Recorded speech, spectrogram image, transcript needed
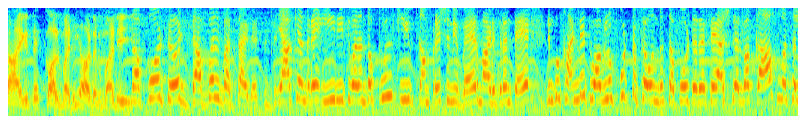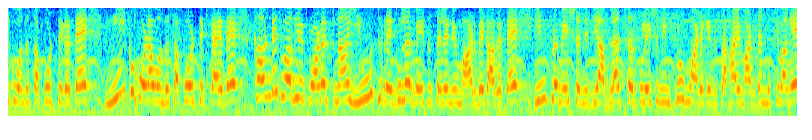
ಸಹಾಯ ಆಗುತ್ತೆ. ಕಾಲ್ ಮಾಡಿ ಆರ್ಡರ್ ಮಾಡಿ. ಸಪೋರ್ಟ್ ಡಬಲ್ ಬರ್ತಾ ಇದೆ. ಯಾಕೆಂದ್ರೆ ಈ ರೀತಿಯಾದಂತಹ ಫುಲ್ ಸ್ಲೀವ್ಸ್ ಕಂಪ್ರೆಷನ್ ನೀವು ವೇರ್ ಮಾಡಿದ್ರಂತೆ, ನಿಮ್ಗೂ ಖಂಡಿತವಾಗ್ಲೂ ಫುಟ್ ಒಂದು ಸಪೋರ್ಟ್ ಇರುತ್ತೆ. ಅಷ್ಟೇ ಅಲ್ವಾ ಕಾಫ್ ಮಸಲ್ಗೂ ಒಂದು ಸಪೋರ್ಟ್ ಸಿಗುತ್ತೆ. ನೀಕು ಕೂಡ ಒಂದು ಸಪೋರ್ಟ್ ಸಿಗ್ತಾ ಇದೆ. ಖಂಡಿತವಾಗ್ಲಿ ಈ ಪ್ರಾಡಕ್ಟ್ನ ಯೂಸ್ ರೆಗ್ಯುಲರ್ ಬೇಸಿಸ್ ಅಲ್ಲಿ ನೀವು ಮಾಡಬೇಕಾಗತ್ತೆ. ಇನ್ಫ್ಲಮೇಷನ್ ಇದೆಯಾ? ಬ್ಲಡ್ ಸರ್ಕ್ಯುಲೇಷನ್ ಇಂಪ್ರೂವ್ ಮಾಡಕ್ಕೆ ಇದು ಸಹಾಯ ಮಾಡಿದೆ. ಮುಖ್ಯವಾಗಿ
